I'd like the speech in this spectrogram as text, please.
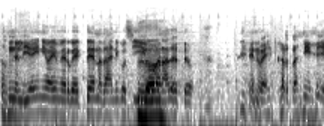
तुमने लिया ही नहीं भाई मेरे को एक तो नदानी को सीईओ हाँ। बना देते हो। इनवाइट करता नहीं है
